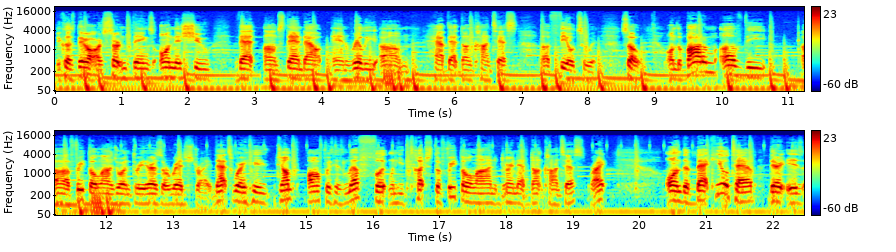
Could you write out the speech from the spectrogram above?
because there are certain things on this shoe that um, stand out and really um, have that dunk contest uh, feel to it. So on the bottom of the uh, free throw line Jordan 3, there's a red stripe. That's where he jumped off with his left foot when he touched the free throw line during that dunk contest, right? On the back heel tab, there is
